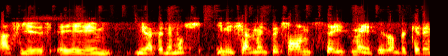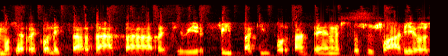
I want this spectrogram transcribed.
así es. Eh, mira, tenemos inicialmente son seis meses donde queremos recolectar data, recibir feedback importante de nuestros usuarios,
